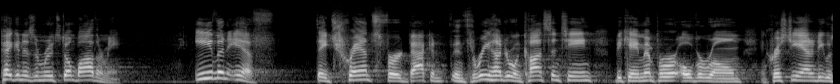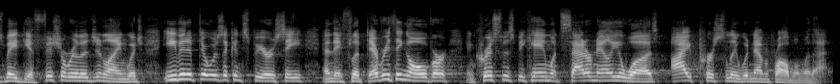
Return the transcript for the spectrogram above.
paganism roots don't bother me, even if they transferred back in, in 300 when Constantine became emperor over Rome and Christianity was made the official religion language, even if there was a conspiracy and they flipped everything over and Christmas became what Saturnalia was, I personally wouldn't have a problem with that.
